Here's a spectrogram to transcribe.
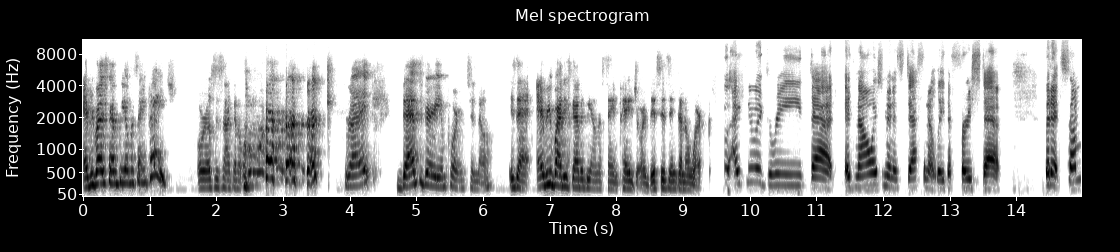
Everybody's got to be on the same page, or else it's not going to work, right? That's very important to know is that everybody's got to be on the same page, or this isn't going to work. I do agree that acknowledgement is definitely the first step but at some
